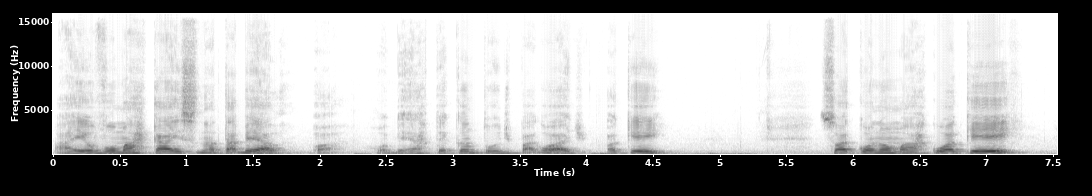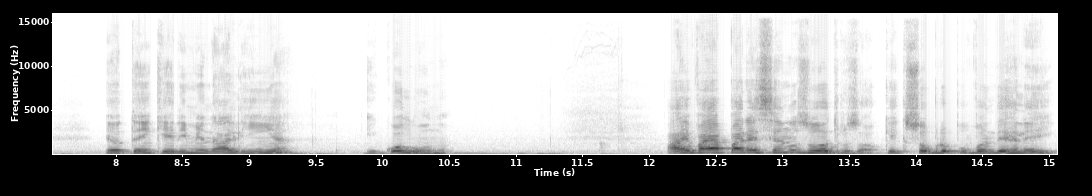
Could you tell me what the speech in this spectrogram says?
Aí eu vou marcar isso na tabela. Ó, Roberto é cantor de pagode. Ok. Só que quando eu marco ok, eu tenho que eliminar linha e coluna. Aí vai aparecendo os outros. Ó. O que, que sobrou para o Vanderlei?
